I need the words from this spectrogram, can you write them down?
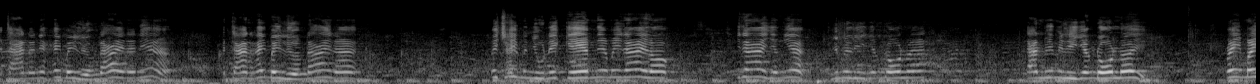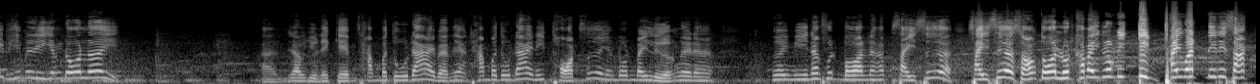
อาจารย์อันนี้ให้ใบเหลืองได้นะเนี่ยอาจารย์ให้ใบเหลืองได้นะ ไม่ใช่มันอยู่ในเกมเนี่ยไม่ได้หรอกไม่ได้อย่างเงี้ยพิมลียังโดนเลยอาจารย์พิมลียังโดนเลย ไม่ไม่พิมลียังโดนเลยเราอยู่ในเกมทำประตูได้แบบเนี้ยทำประตูได้นี่ถอดเสื้อยังโดนใบเหลืองเลยนะเคยมีนักฟุตบอลนะครับ ใส่เสื้อใส่เสื้อสองตัวหลุดเข้าไปลูกนี้ยิงชัยวัฒน์นิติศักดิ์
